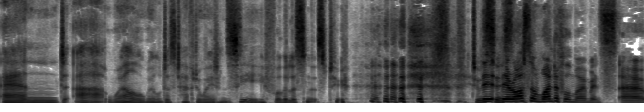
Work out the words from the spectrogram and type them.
And, uh, well, we'll just have to wait and see for the listeners to, to There, assess there are some wonderful moments uh,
